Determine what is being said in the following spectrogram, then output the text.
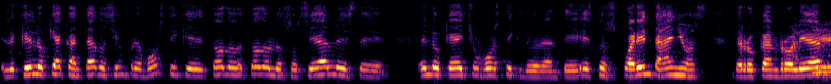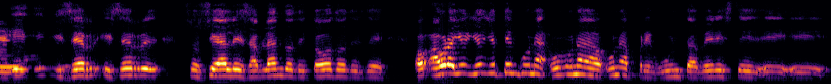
que es lo que ha cantado siempre Bostic, que todo, todo lo social este, es lo que ha hecho Bostic durante estos 40 años de rock and rollear y, ser, y ser sociales, hablando de todo, desde... Ahora yo, yo, yo tengo una, una, una pregunta, a ver, este, eh, eh,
